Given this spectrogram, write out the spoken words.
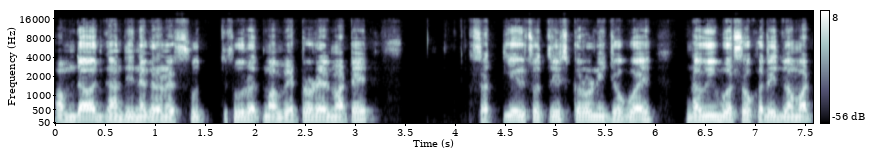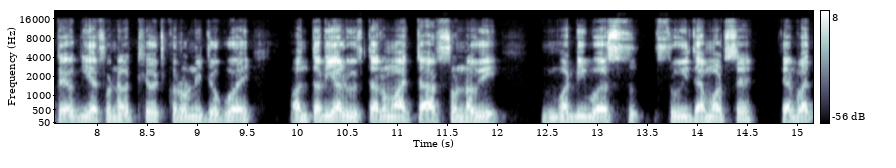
અમદાવાદ, ગાંધીનગર અને સુરતમાં મેટ્રો રેલ માટે સત્યાવીસો ત્રીસ કરોડની જોગવાઈ. નવી બસો ખરીદવા માટે અગિયારસો ને અઠ્યાવીસ કરોડની જોગવાઈ. અંતરિયાળ વિસ્તારોમાં ચારસો નવી મડી બસ સુવિધા મળશે. ત્યારબાદ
